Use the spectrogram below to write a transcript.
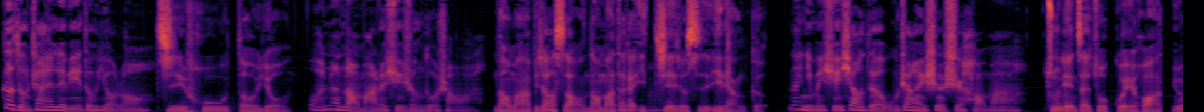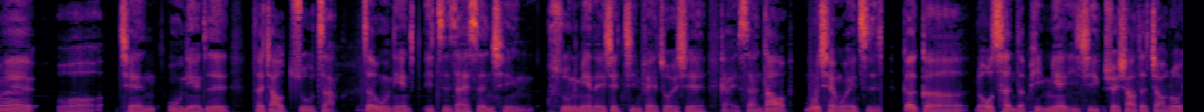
各种障碍类别都有咯，几乎都有。哇，那脑麻的学生多少啊？脑麻比较少，脑麻大概一届就是一两个。那你们学校的无障碍设施好吗？逐年在做规划，因为我前五年是特教组长，这五年一直在申请书里面的一些经费做一些改善。到目前为止，各个楼层的平面以及学校的角落，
